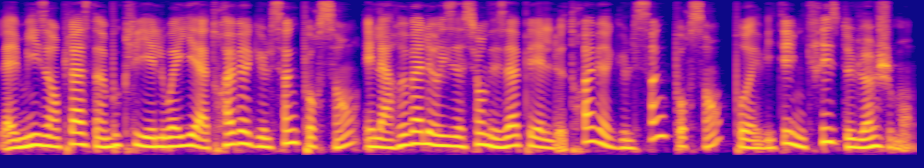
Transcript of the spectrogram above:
La mise en place d'un bouclier loyer à 3,5% et la revalorisation des APL de 3,5% pour éviter une crise de logement.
